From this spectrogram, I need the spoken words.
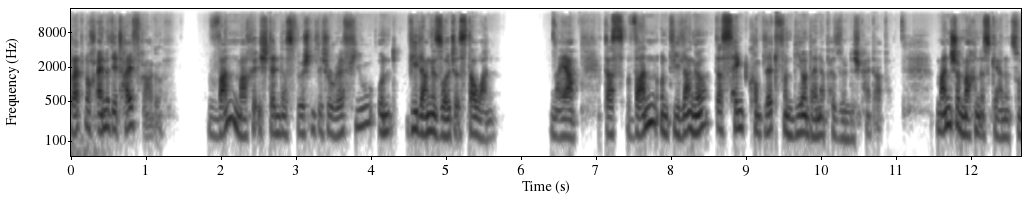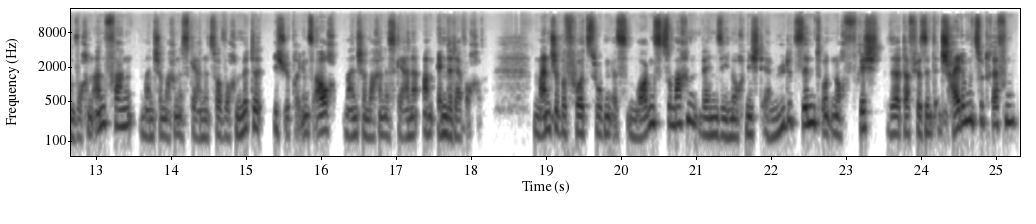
Bleibt noch eine Detailfrage. Wann mache ich denn das wöchentliche Review und wie lange sollte es dauern? Naja, das wann und wie lange, das hängt komplett von dir und deiner Persönlichkeit ab. Manche machen es gerne zum Wochenanfang, manche machen es gerne zur Wochenmitte, ich übrigens auch, manche machen es gerne am Ende der Woche. Manche bevorzugen es morgens zu machen, wenn sie noch nicht ermüdet sind und noch frisch dafür sind, Entscheidungen zu treffen.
